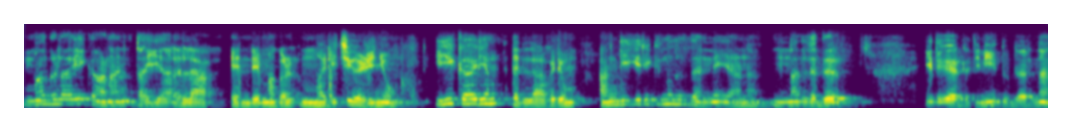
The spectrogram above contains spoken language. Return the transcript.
മകളായി കാണാൻ തയ്യാറല്ല. എന്റെ മകൾ മരിച്ചു കഴിഞ്ഞു. ഈ കാര്യം എല്ലാവരും അംഗീകരിക്കുന്നത് തന്നെയാണ് നല്ലത്. ഇത് കേട്ടതിനെ തുടർന്ന്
